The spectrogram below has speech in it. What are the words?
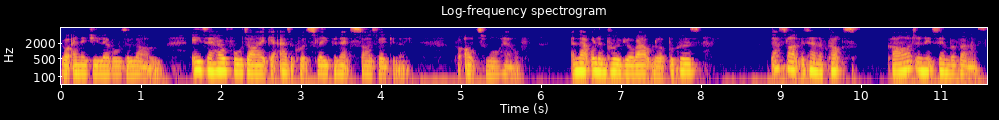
Your energy levels are low. Eat a healthful diet, get adequate sleep and exercise regularly for optimal health. And that will improve your outlook because that's like the Ten of Cups card and it's in reverse.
